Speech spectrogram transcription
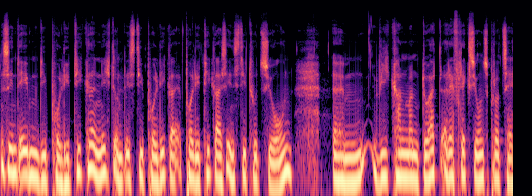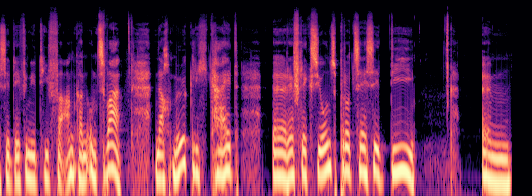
sind eben die Politiker nicht und ist die Politik als Institution. Ähm, wie kann man dort Reflexionsprozesse definitiv verankern? Und zwar nach Möglichkeit äh, Reflexionsprozesse, die ähm,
